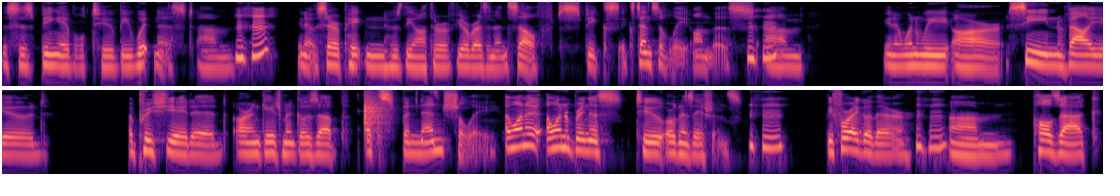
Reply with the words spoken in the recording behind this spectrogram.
this is being able to be witnessed. Um, Mm-hmm. you know, Sarah Peyton, who's the author of Your Resonant Self, speaks extensively on this. Mhm. Um, you know, when we are seen, valued, appreciated, our engagement goes up exponentially. I want to I want to bring us to organizations. Mm-hmm. Before I go there, Mm-hmm. um, Paul Zak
